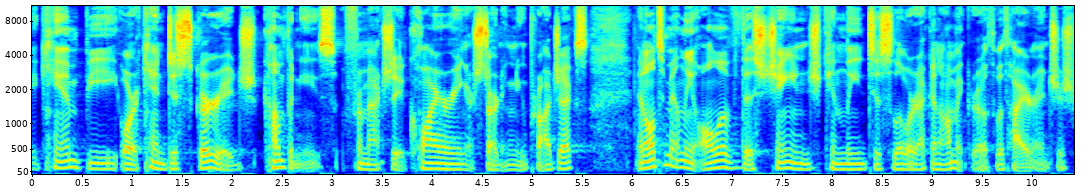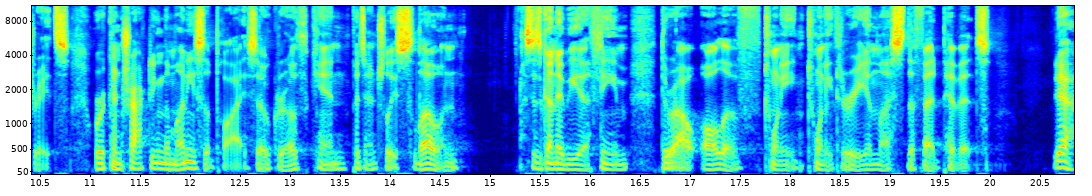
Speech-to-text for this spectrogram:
it can be or it can discourage companies from actually acquiring or starting new projects. And ultimately, all of this change can lead to slower economic growth with higher interest rates. We're contracting the money supply, so growth can potentially slow. And this is going to be a theme throughout all of 2023 unless the Fed pivots. Yeah,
